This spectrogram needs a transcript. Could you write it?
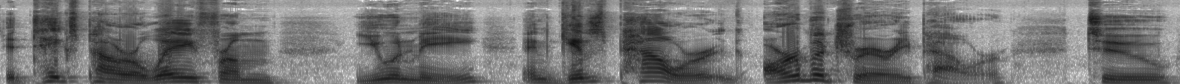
It takes power away from you and me, and gives power, arbitrary power, to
